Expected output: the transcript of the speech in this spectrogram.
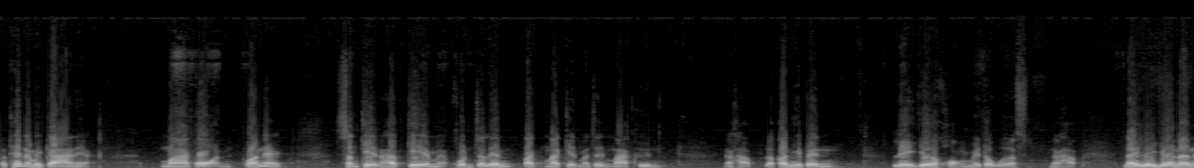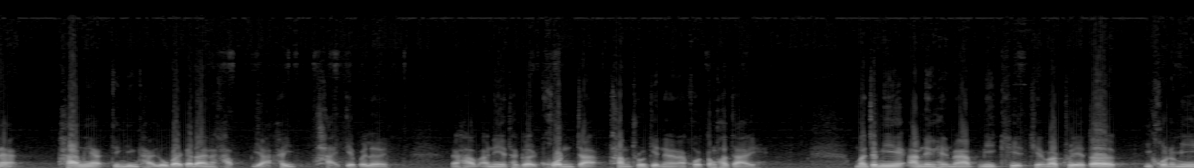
ประเทศอเมริกาเนี่ยมาก่อน เพราะฉะนั้นเนี่ยสังเกตนะครับเกมเนี่ยคนจะเล่นมาเก็ตมันจะมากขึ้นนะครับแล้วก็นี้เป็นเลเยอร์ของ Metaverse นะครับในเลเยอร์นั้นเนี่ยภาพเนี้ยจริง ๆ ถ่ายรูปไว้ก็ได้นะครับ อยากให้ถ่ายเก็บไว้เลย นะครับ อันนี้ถ้าเกิดคนจะทำธุรกิจในอนาคตต้องเข้าใจ มันจะมีอันหนึงเห็นไหมครับ มีเขียนว่า Creator Economy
